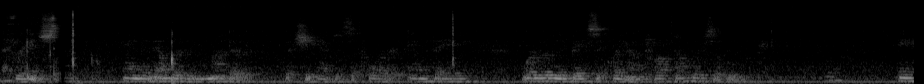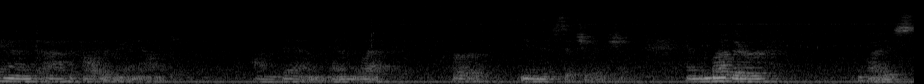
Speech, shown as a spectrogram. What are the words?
like fringe, and an elderly mother that she had to support, and they were living basically on twelve dollars a week. And uh, the father ran out on them and left her in this situation. And the mother was,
